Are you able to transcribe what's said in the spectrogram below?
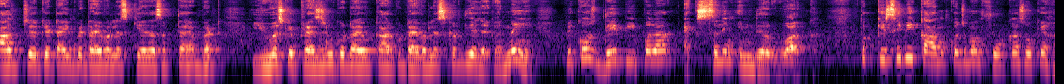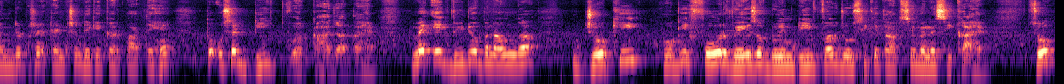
आज के टाइम पे ड्राइवरलेस किया जा सकता है बट यूएस के प्रेसिडेंट को ड्राइव कार को ड्राइवरलेस कर दिया जाएगा? नहीं। Because they people are excelling in their work तो किसी भी काम को जब हम फोकस होकर हंड्रेड परसेंट अटेंशन दे कर पाते हैं तो उसे डीप वर्क कहा जाता है। मैं एक वीडियो बनाऊँगा जो कि होगी four ways of doing deep work जो उसी किताब से मैंने सीखा है। सो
